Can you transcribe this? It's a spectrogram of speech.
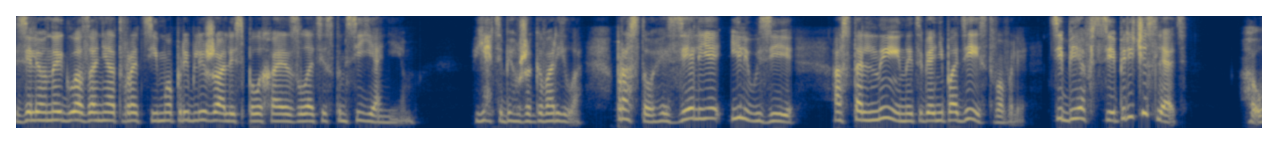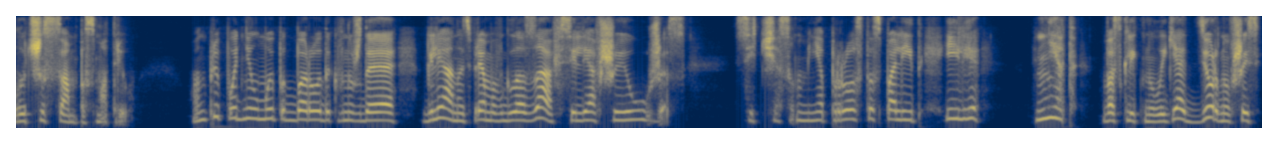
Зеленые глаза неотвратимо приближались, полыхая золотистым сиянием. «Я тебе уже говорила. Простое зелье иллюзии. Остальные на тебя не подействовали. Тебе все перечислять?» «Лучше сам посмотрю». Он приподнял мой подбородок, внуждая глянуть прямо в глаза, вселявшие ужас. «Сейчас он меня просто спалит. Или...» «Нет!» Воскликнула я, дернувшись,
